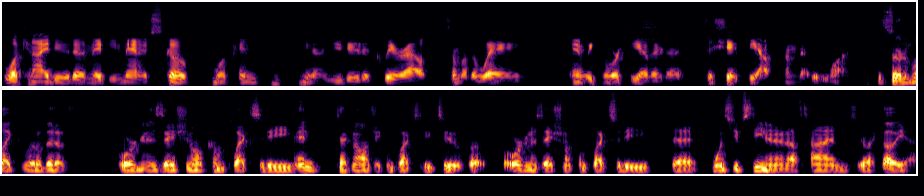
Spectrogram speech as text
What can I do to maybe manage scope? What can, you know, you do to clear out some of the way and we can work together to, to shape the outcome that we want. It's sort of like a little bit of organizational complexity and technology complexity too, but organizational complexity that once you've seen it enough times, you're like, oh yeah,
